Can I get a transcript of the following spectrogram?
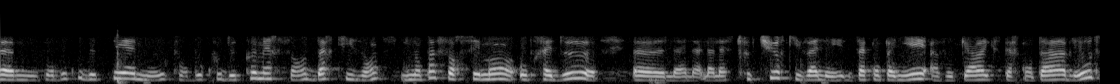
euh, pour beaucoup de PME, pour beaucoup de commerçants, d'artisans, ils n'ont pas forcément auprès d'eux euh, la, la, la, structure qui va les accompagner, avocats, experts comptables et autres.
